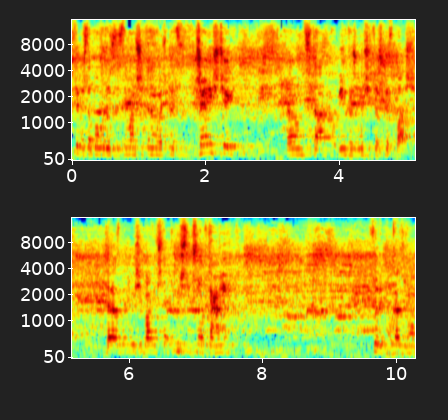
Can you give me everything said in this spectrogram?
z tegoż to powodu zdecydowałem się trenować częściej, więc ta objętość musi troszkę spaść. Teraz będziemy się bawić takimi sztucznotkami, które pokażę Wam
